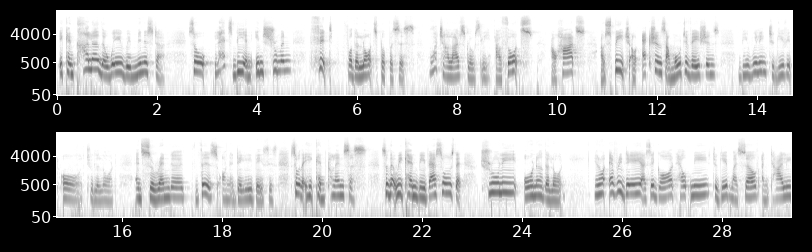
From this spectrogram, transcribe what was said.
It can color the way we minister. So let's be an instrument fit for the Lord's purposes. Watch our lives closely, our thoughts, our hearts, our speech, our actions, our motivations, be willing to give it all to the Lord and surrender this on a daily basis so that He can cleanse us, so that we can be vessels that truly honor the Lord. You know, every day I say, God, help me to give myself entirely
